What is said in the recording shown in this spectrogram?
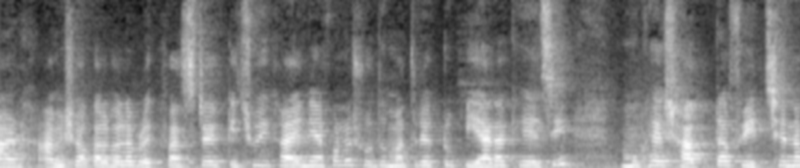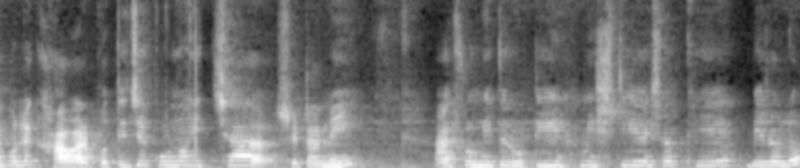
আর আমি সকালবেলা ব্রেকফাস্টে কিছুই খাইনি এখনও শুধুমাত্র একটু পেয়ারা খেয়েছি। মুখে স্বাদটা ফিরছে না বলে খাওয়ার প্রতি যে কোনো ইচ্ছা সেটা নেই। আর সুমিত রুটি, মিষ্টি এসব খেয়ে বেরোলো।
